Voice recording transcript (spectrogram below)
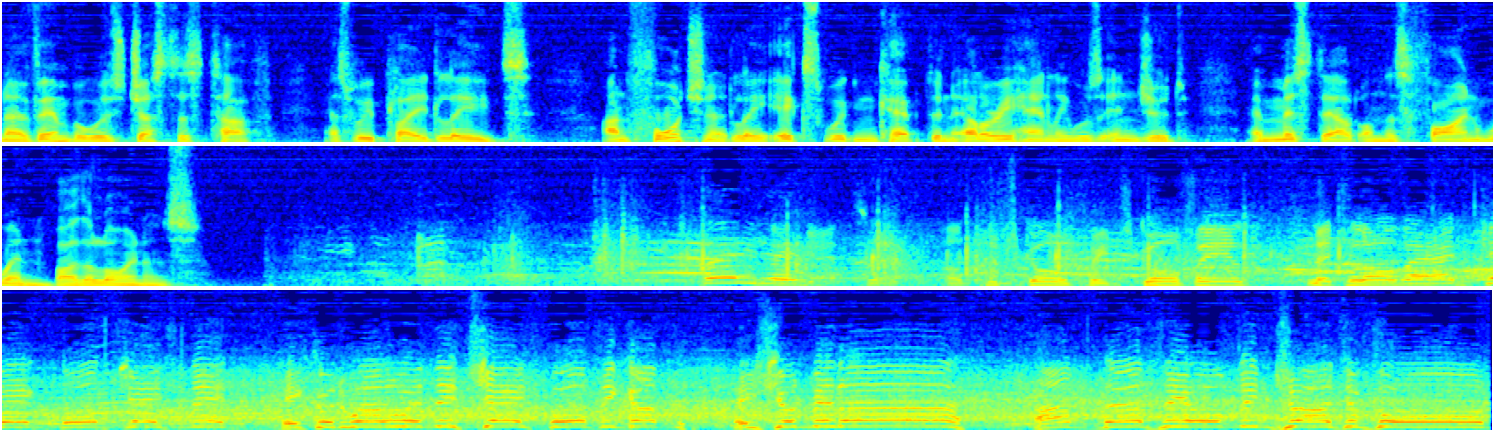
November was just as tough as we played Leeds. Unfortunately, ex-Wigan captain Ellery Hanley was injured and missed out on this fine win by the Loiners. Gets it onto Schofield. Schofield, little overhead kick. Ford chasing it. He could well win this chase. Ford he got. He should be there. And there's the opening try to Ford.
